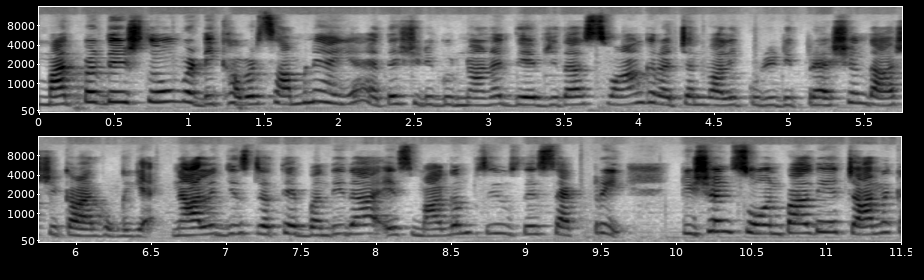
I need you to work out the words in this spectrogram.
ਮੱਧ ਪ੍ਰਦੇਸ਼ ਤੋਂ ਵੱਡੀ ਖਬਰ ਸਾਹਮਣੇ ਆਈ ਹੈ ਅਤੇ ਸ਼੍ਰੀ ਗੁਰੂ ਨਾਨਕ ਦੇਵ ਜੀ ਦਾ ਸਵਾਂਗ ਰਚਨ ਵਾਲੀ ਕੁੜੀ ਡਿਪਰੈਸ਼ਨ ਦਾ ਸ਼ਿਕਾਰ ਹੋ ਗਈ ਹੈ। ਨਾਲ ਜਿਸ ਜਥੇਬੰਦੀ ਦਾ ਇਸ ਸਮਾਗਮ ਸੀ, ਉਸਦੇ ਸੈਕਟਰੀ ਕਿਸ਼ਨ ਸੋਨਪਾਲ ਦੀ ਅਚਾਨਕ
